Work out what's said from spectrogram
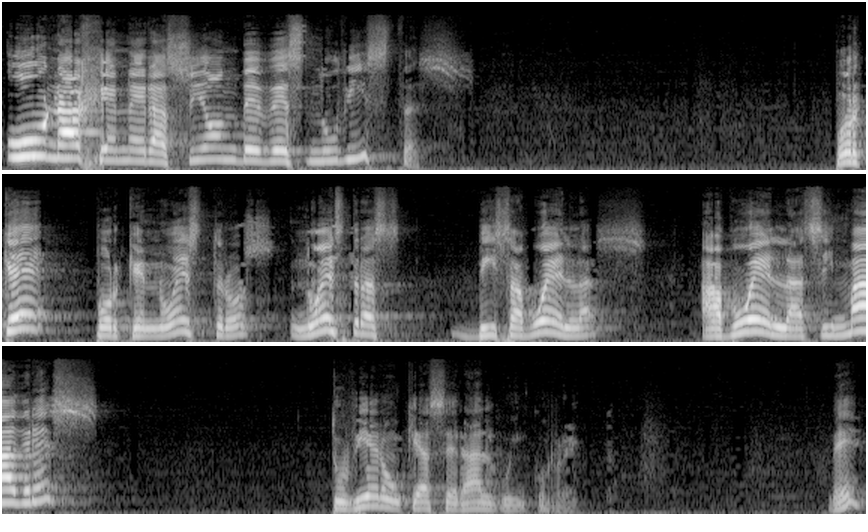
una generación de desnudistas. ¿Por qué? porque nuestros, nuestras bisabuelas, abuelas y madres tuvieron que hacer algo incorrecto. ¿Ve?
